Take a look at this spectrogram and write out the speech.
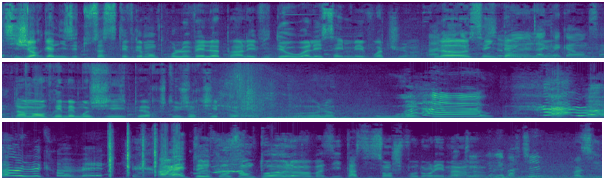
Si j'ai organisé tout ça, c'était vraiment pour level up, hein, les vidéos où elle essaye mes voitures. Ah, Là, c'est une euh, dinguerie. la hein. K45. Non, mais en vrai, même moi, j'ai peur. Je te jure que j'ai peur. Voilà. Waouh Ah, je vais crever. Arrête, euh, concentre-toi là. Vas-y, t'as 600 chevaux dans les mains Ok, là. on est parti? Vas-y.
